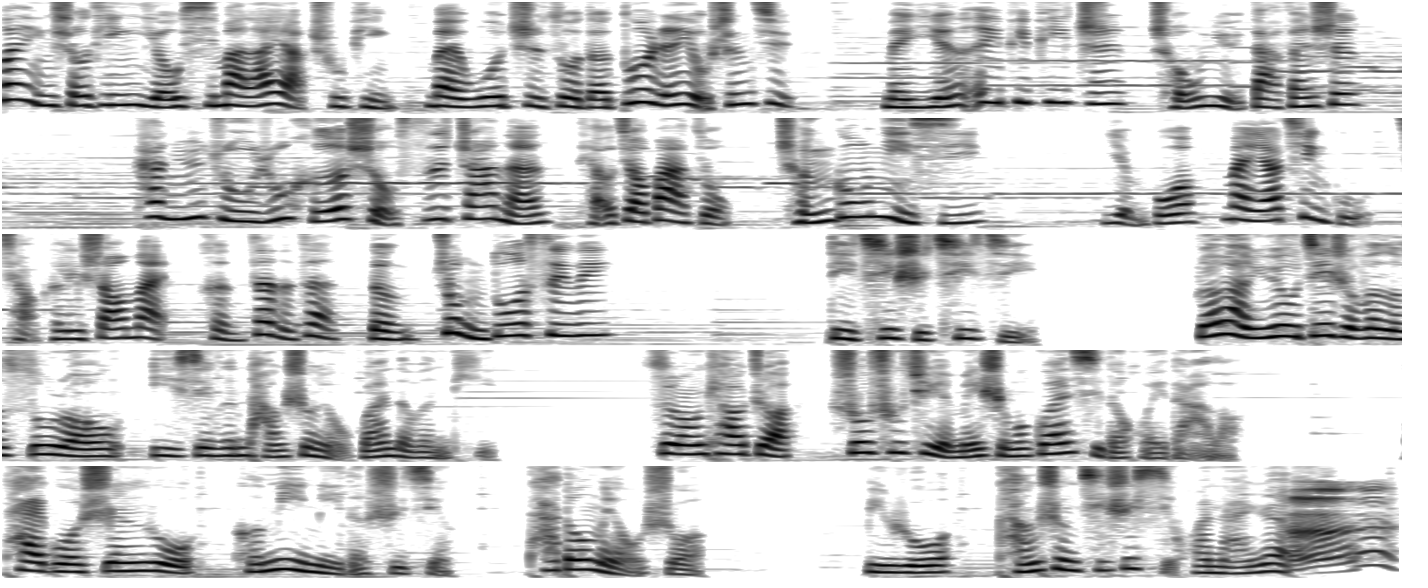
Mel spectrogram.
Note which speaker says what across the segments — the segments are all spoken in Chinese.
Speaker 1: 欢迎收听由喜马拉雅出品、麦窝制作的多人有声剧《美颜 A P P 之丑女大翻身》，看女主如何手撕渣男、调教霸总、成功逆袭。演播：麦芽庆谷、巧克力烧麦、很赞的赞等众多 C V。
Speaker 2: 第七十七集，阮婉瑜又接着问了苏荣一些跟唐盛有关的问题，苏荣挑着说出去也没什么关系的回答了。太过深入和秘密的事情，他都没有说，比如唐胜其实喜欢男人，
